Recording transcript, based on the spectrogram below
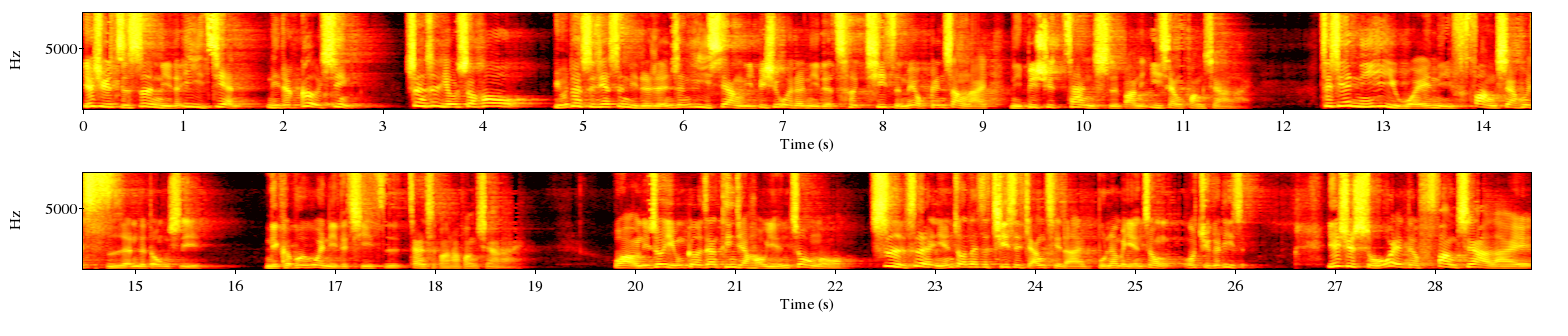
也许只是你的意见、你的个性，甚至有时候有一段时间是你的人生意向，你必须为了你的妻妻子没有跟上来，你必须暂时把你意向放下来。这些你以为你放下会死人的东西。你可不可以为你的妻子暂时把它放下来？哇，你说宇文哥这样听起来好严重哦，是是很严重，但是其实讲起来不那么严重。我举个例子，也许所谓的放下来、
